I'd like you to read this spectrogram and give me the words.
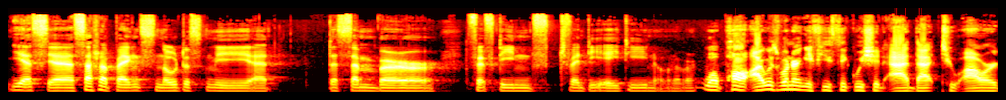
Yes, yeah. Sasha Banks noticed me at December 15th, 2018 or whatever. Well, Paul, I was wondering if you think we should add that to our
